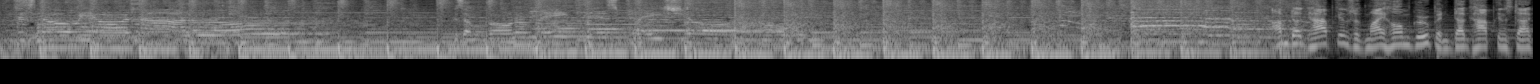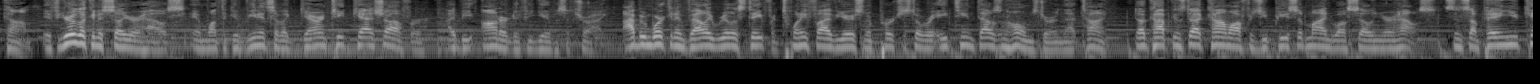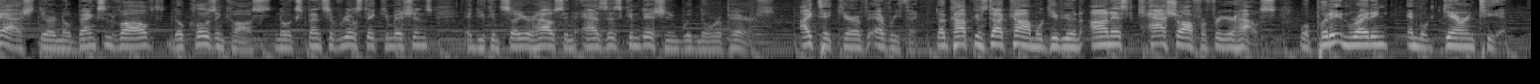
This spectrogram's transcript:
I'm gonna make this place. I'm Doug Hopkins with My Home Group and DougHopkins.com. If you're looking to sell your house and want the convenience of a guaranteed cash offer, I'd be honored if you gave us a try. I've been working in Valley Real Estate for 25 years and have purchased over 18,000 homes during that time. DougHopkins.com offers you peace of mind while selling your house. Since I'm paying you cash, there are no banks involved, no closing costs, no expensive real estate commissions, and you can sell your house in as is condition with no repairs. I take care of everything. DougHopkins.com will give you an honest cash offer for your house. We'll put it in writing and we'll guarantee it.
